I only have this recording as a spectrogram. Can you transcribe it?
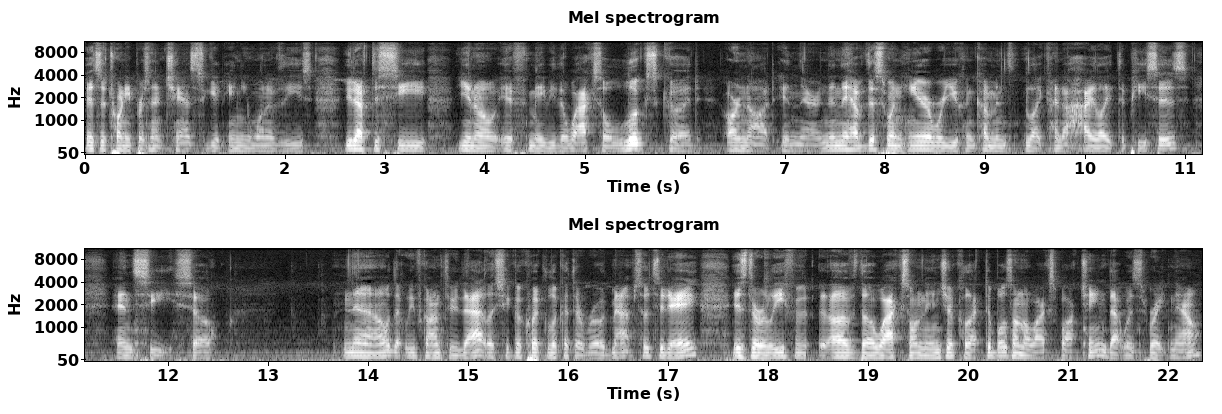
It's a 20% chance to get any one of these. You'd have to see you know if maybe the waxel looks good or not in there. And then they have this one here where you can come and like kind of highlight the pieces and see. So now that we've gone through that, let's take a quick look at the roadmap. So today is the relief of the Waxel Ninja collectibles on the Wax blockchain. That was right now.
